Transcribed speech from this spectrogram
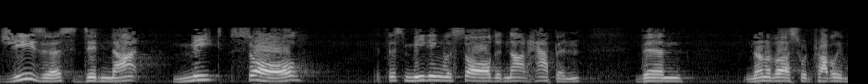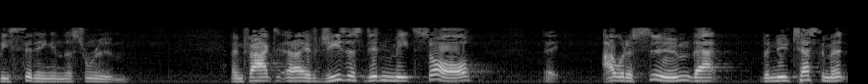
Jesus did not meet Saul, if this meeting with Saul did not happen, then none of us would probably be sitting in this room. In fact, uh, if Jesus didn't meet Saul, uh, I would assume that the New Testament,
